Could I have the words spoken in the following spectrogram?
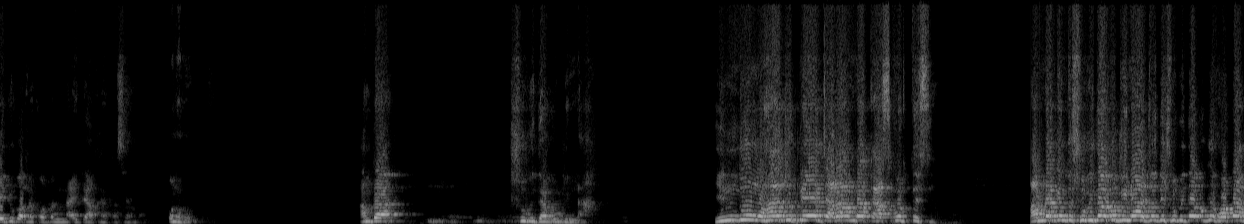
এইটুকু আপনি করবেন না এটা আপনার কাছে আমরা অনুরোধ। আমরা সুবিধাভোগী না। হিন্দু মহাজোটে যারা আমরা কাজ করতেছি, আমরা কিন্তু সুবিধাভোগী না। যদি সুবিধাভোগী হতাম,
